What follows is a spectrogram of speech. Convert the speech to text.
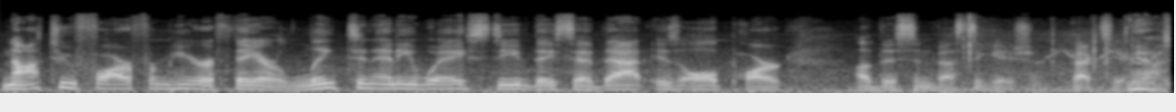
not too far from here, if they are linked in any way. Steve, they said that is all part of this investigation. Back to you.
